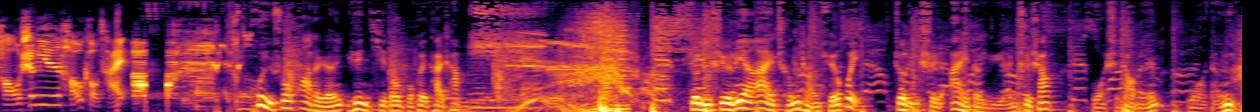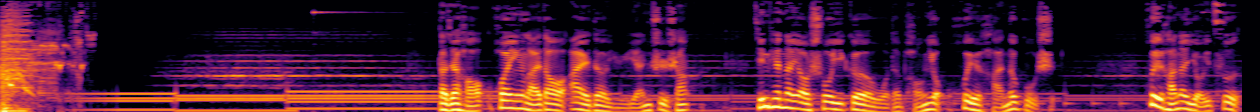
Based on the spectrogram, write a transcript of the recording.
好声音，好口才，会说话的人运气都不会太差。这里是恋爱成长学会，这里是爱的语言智商，我是赵明，我等你。大家好，欢迎来到爱的语言智商。今天呢，要说一个我的朋友慧涵的故事。慧涵呢，有一次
